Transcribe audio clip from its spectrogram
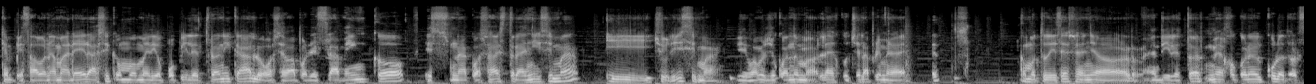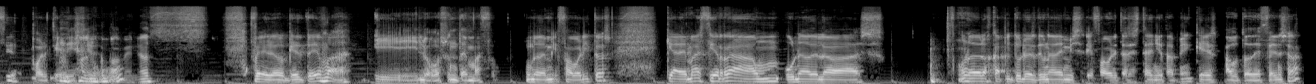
Que empieza de una manera así como medio pop electrónica, luego se va por el flamenco. Es una cosa extrañísima y chulísima. Y vamos, yo cuando me- la escuché la primera vez, como tú dices, señor director, me dejó con el culo torcido. Porque dije, "Uh, menos. Pero qué tema. Y luego es un temazo, uno de mis favoritos, que además cierra un- una de las, uno de los capítulos de una de mis series favoritas este año también, que es Autodefensa,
